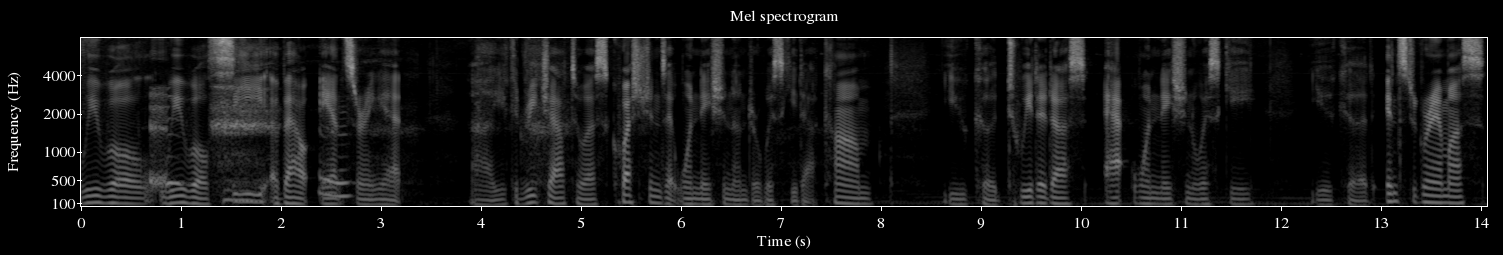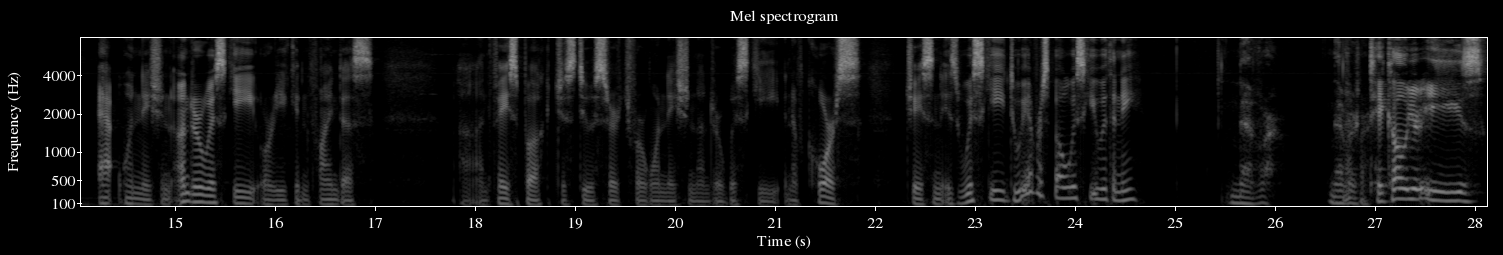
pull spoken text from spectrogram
We will we will see about answering it. Uh, you could reach out to us questions at one nation under whiskey.com. You could tweet at us at one nation whiskey. You could Instagram us at one nation under whiskey, or you can find us uh, on Facebook. Just do a search for One Nation Under Whiskey. And of course, Jason, is whiskey, do we ever spell whiskey with an E? Never. Never. Never. Take all your E's,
